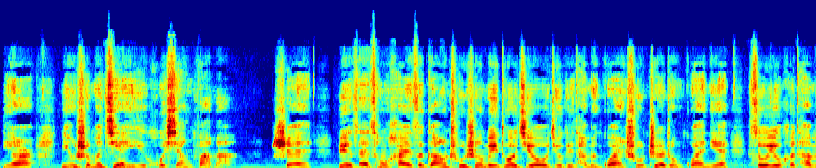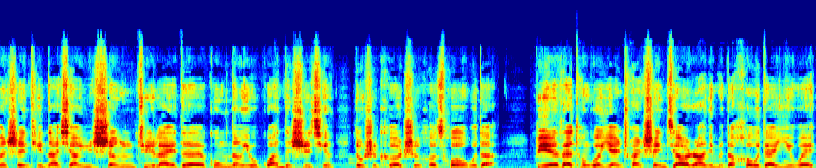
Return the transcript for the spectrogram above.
尼尔，你有什么建议或想法吗？神，别再从孩子刚出生没多久就给他们灌输这种观念。所有和他们身体那项与生俱来的功能有关的事情都是可耻和错误的。别再通过言传身教，让你们的后代以为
